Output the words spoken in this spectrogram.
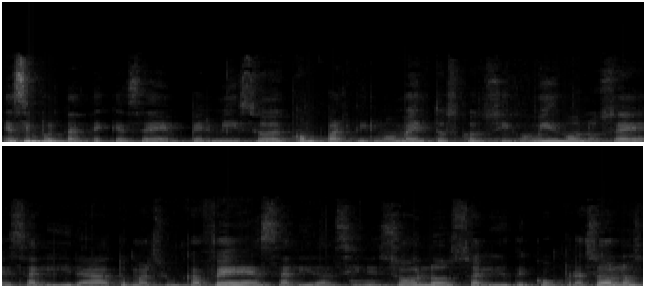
Es importante que se den permiso de compartir momentos consigo mismo, no sé, salir a tomarse un café, salir al cine solos, salir de compras solos,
